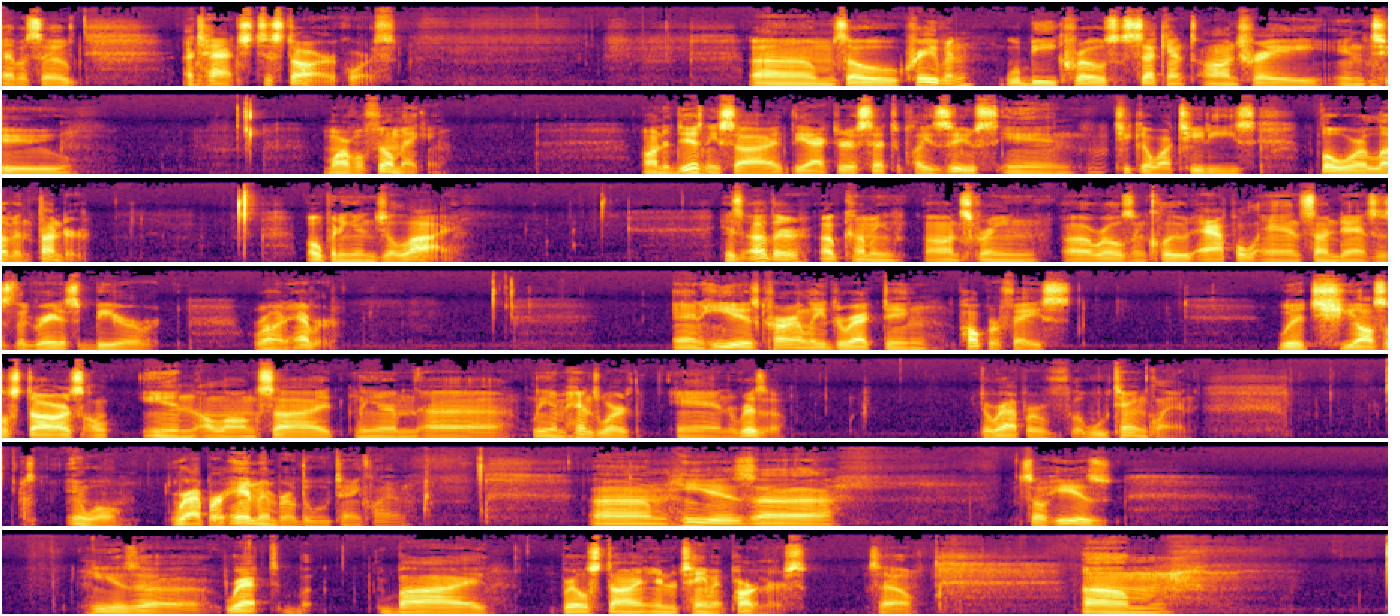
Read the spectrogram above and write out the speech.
episode, attached to star, of course. Um, so Kraven will be Crowe's second entree into Marvel filmmaking. On the Disney side, the actor is set to play Zeus in Taika Waititi's Thor Love and Thunder, opening in July. His other upcoming on screen uh, roles include Apple and Sundance's The Greatest Beer Run Ever. And he is currently directing Poker Face, which he also stars in alongside Liam uh, Liam Hemsworth and RZA, the rapper of the Wu Tang Clan. And well, rapper and member of the Wu Tang Clan. Um, he is uh, so he is he is uh repped by Brillstein Entertainment Partners. So, um,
